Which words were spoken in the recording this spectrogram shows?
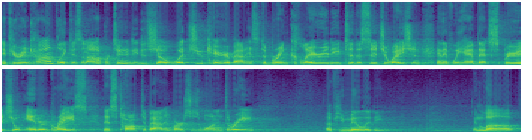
if you're in conflict, it's an opportunity to show what you care about. It's to bring clarity to the situation. And if we have that spiritual inner grace that's talked about in verses 1 and 3 of humility and love,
